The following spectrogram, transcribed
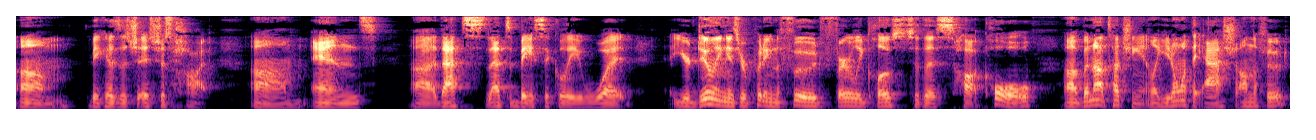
um, because it's it's just hot. Um, and uh, that's that's basically what you're doing is you're putting the food fairly close to this hot coal, uh, but not touching it. Like you don't want the ash on the food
